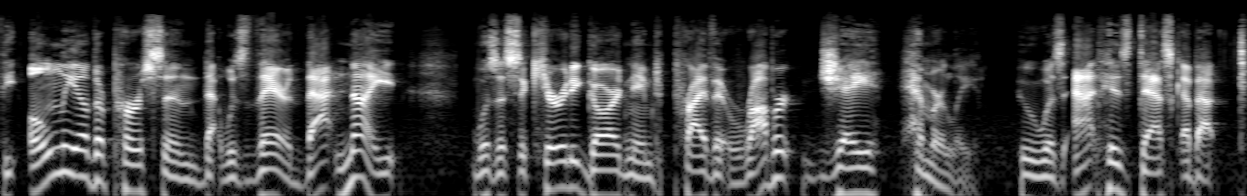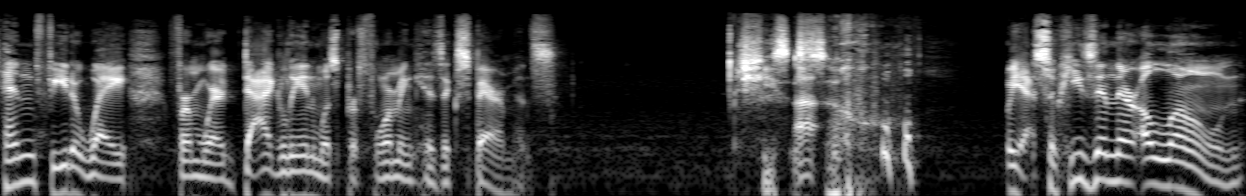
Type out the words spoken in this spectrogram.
The only other person that was there that night was a security guard named Private Robert J. Hemmerly, who was at his desk about 10 feet away from where Daghlian was performing his experiments. Jesus. Uh, so yeah, so he's in there alone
